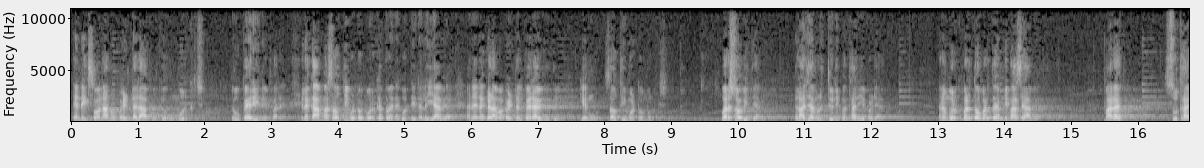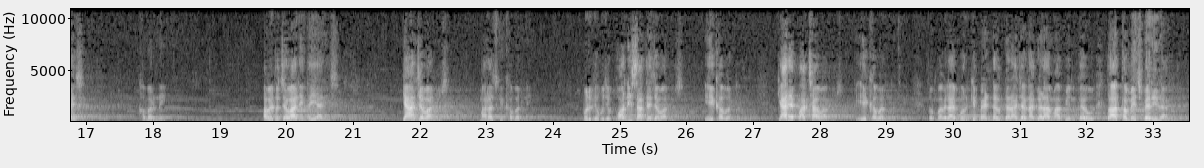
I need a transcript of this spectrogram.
એને એક સોનાનું પેન્ડલ આપું કે હું મૂર્ખ છું. એવું પહેરીને ફરે. એટલે ગામમાં સૌથી મોટો મૂર્ખ હતો, એને ગોતીને લઈ આવ્યા અને એના ગળામાં પેન્ડલ પહેરાવી દીધું કે હું સૌથી મોટો મૂર્ખ છું. વર્ષો વીત્યા. રાજા મૃત્યુની પથારીએ પડ્યા અને મૂર્ખ ફરતો ફરતો એમની પાસે આવ્યા. મહારાજ, શું થાય છે? ખબર નહીં. હવે તો જવાની તૈયારી છે. ક્યાં જવાનું છે? મહારાજ કે ખબર નહીં. મૂર્ખે પૂછ્યું, કોની સાથે જવાનું છે? એ ખબર નથી. ક્યારે પાછા આવવાનું છે? એ ખબર નથી. તો પેલા મૂર્ખે પેન્ડલ રાજાના ગળામાં આપીને કહ્યું, તો આ તમે જ પહેરી રાખો.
